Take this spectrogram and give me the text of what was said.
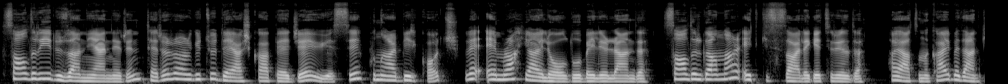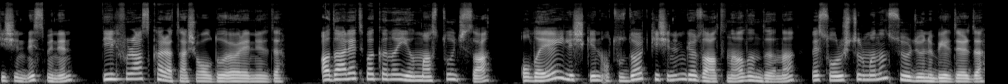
Saldırıyı düzenleyenlerin terör örgütü DHKPC üyesi Pınar Birkoç ve Emrah Yaylı olduğu belirlendi. Saldırganlar etkisiz hale getirildi. Hayatını kaybeden kişinin isminin Dilfraz Karataş olduğu öğrenildi. Adalet Bakanı Yılmaz Tunç ise olaya ilişkin 34 kişinin gözaltına alındığını ve soruşturmanın sürdüğünü bildirdi.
